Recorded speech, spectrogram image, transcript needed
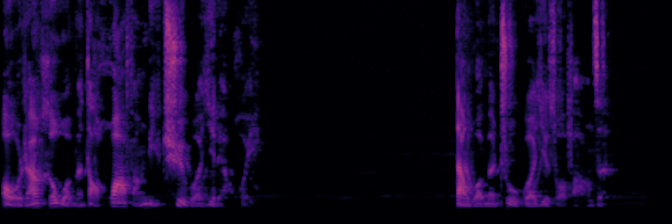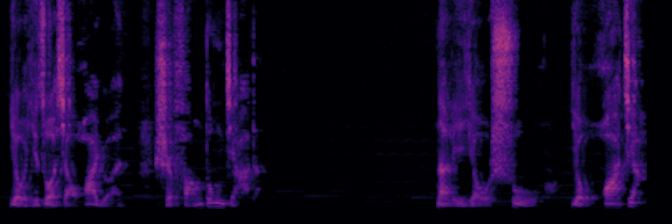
偶然和我们到花房里去过一两回。但我们住过一所房子，有一座小花园，是房东家的。那里有树，有花架，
